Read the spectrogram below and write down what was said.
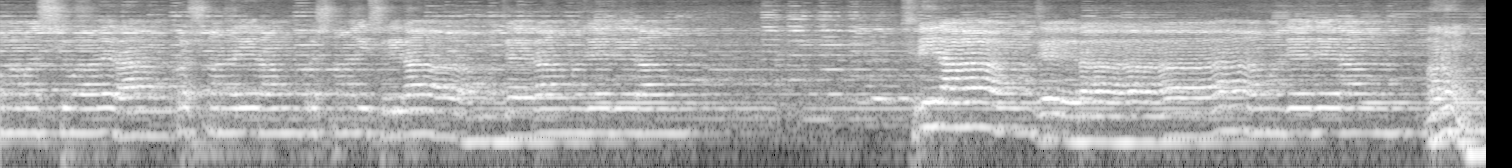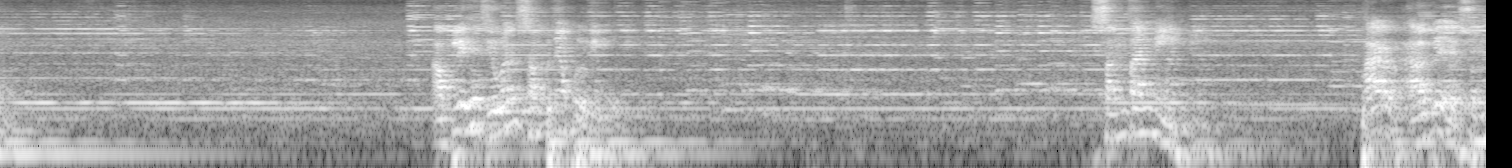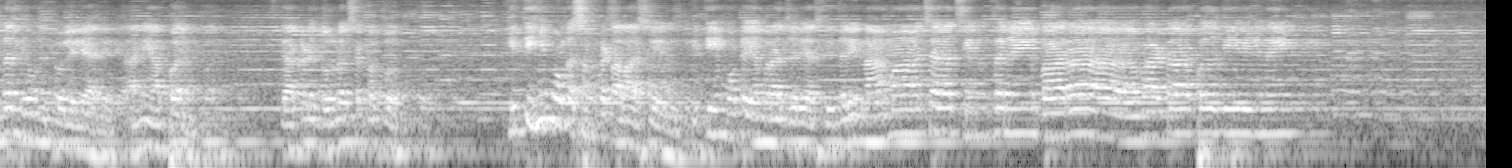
नम शिवाय राम कृष्ण हरे राम कृष्ण हरे श्री जय राम जय जय राम. आपले हे जीवन संपण्यापूर्वी संतांनी फार काव्य सुंदर घेऊन ठेवलेले आहेत. आणि आपण त्याकडे दुर्लक्ष करतो. कितीही मोठं संकट आला असेल कितीही मोठं यमराज जरी असली तरी नामाच्या चिंतने बारा वाटा पदिने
